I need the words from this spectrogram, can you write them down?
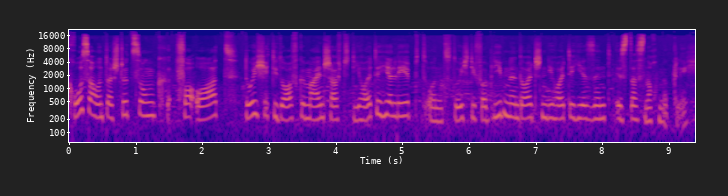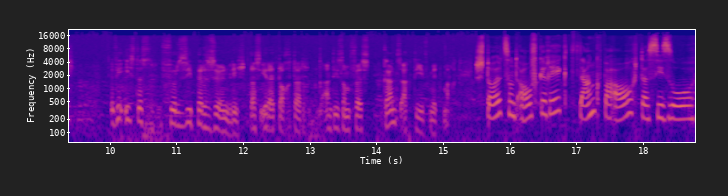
großer Unterstützung vor Ort durch die Dorfgemeinschaft, die heute hier lebt und durch die verbliebenen Deutschen, die heute hier sind, ist das noch möglich. Wie ist es für Sie persönlich, dass Ihre Tochter an diesem Fest ganz aktiv mitmacht? Stolz und aufgeregt, dankbar auch, dass sie so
